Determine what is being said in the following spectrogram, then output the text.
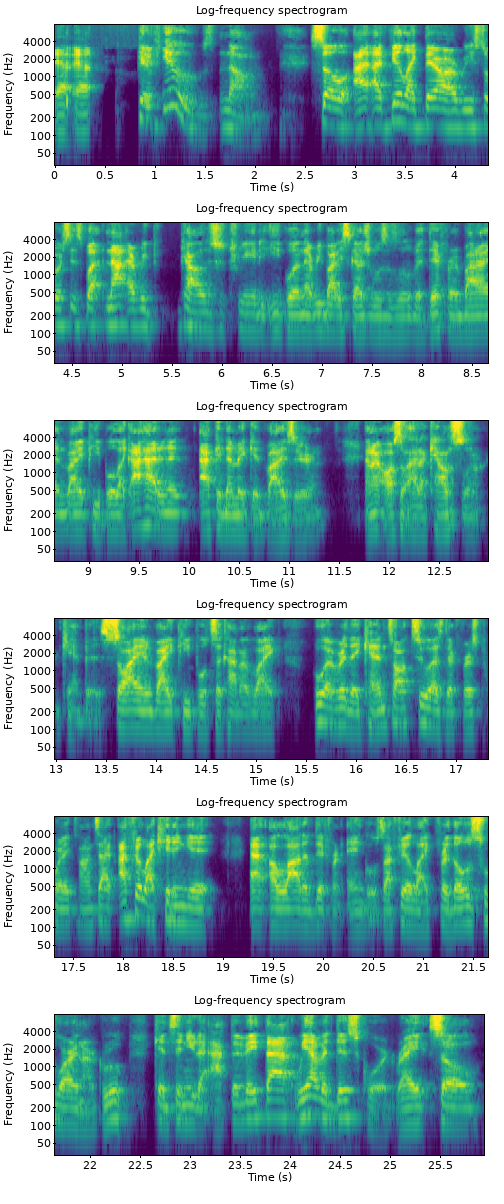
Yeah, yeah confused. No. So I, I, feel like there are resources, but not every college is created equal and everybody's schedule is a little bit different. But I invite people, like I had an academic advisor and I also had a counselor on campus. So I invite people to kind of like whoever they can talk to as their first point of contact. I feel like hitting it at a lot of different angles. I feel like for those who are in our group, continue to activate that. We have a Discord, right? So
